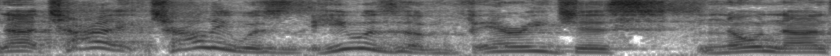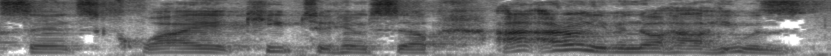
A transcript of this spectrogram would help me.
Now, Charlie, Charlie was he was a very just no nonsense, quiet, keep to himself. I, I don't even know how he was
